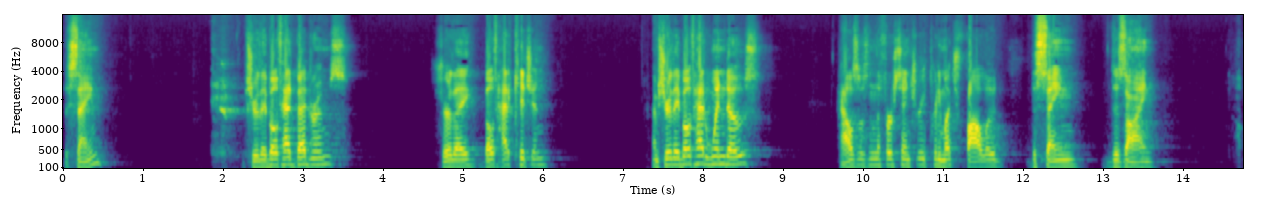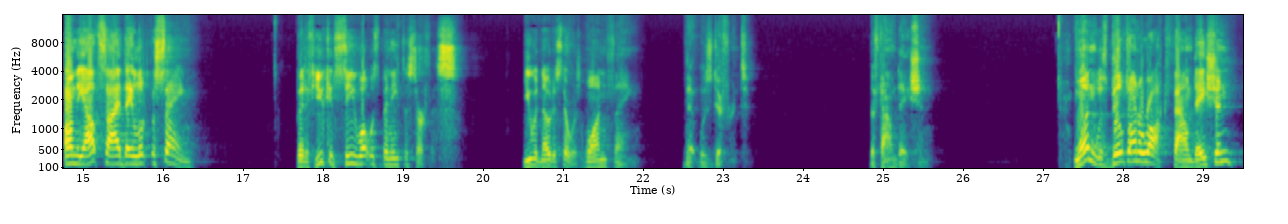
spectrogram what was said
the same. I'm sure they both had bedrooms. Sure, they both had a kitchen. I'm sure they both had windows. Houses in the first century pretty much followed the same design. On the outside, they looked the same. But if you could see what was beneath the surface, you would notice there was one thing that was different the foundation. One was built on a rock foundation,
